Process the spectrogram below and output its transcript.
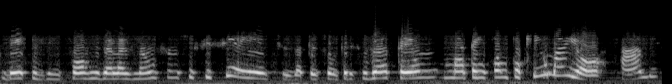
desses informes elas não são suficientes. A pessoa precisa ter um, uma atenção um pouquinho maior, sabe?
